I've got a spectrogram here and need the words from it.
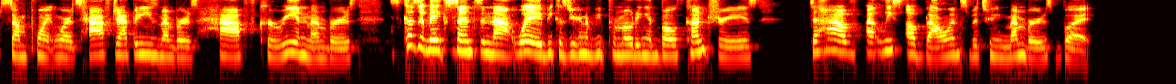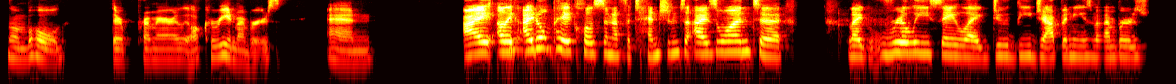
some point where it's half Japanese members, half Korean members. It's cuz it makes sense in that way because you're going to be promoting in both countries to have at least a balance between members, but lo and behold, they're primarily all Korean members. And I like I don't pay close enough attention to IZ*ONE to like really say like do the Japanese members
